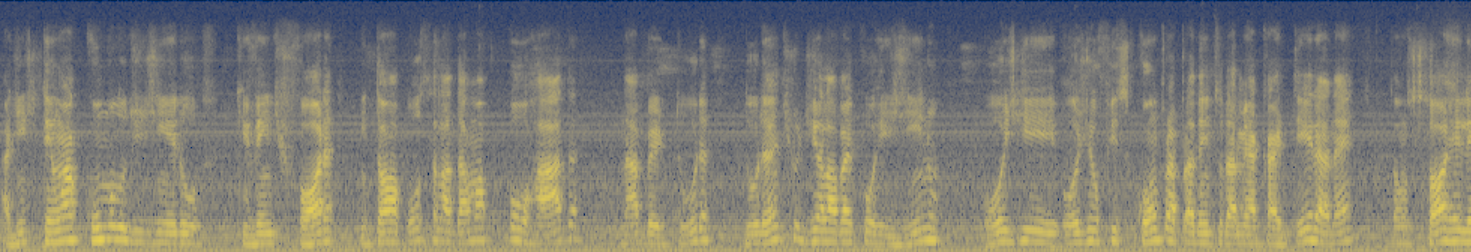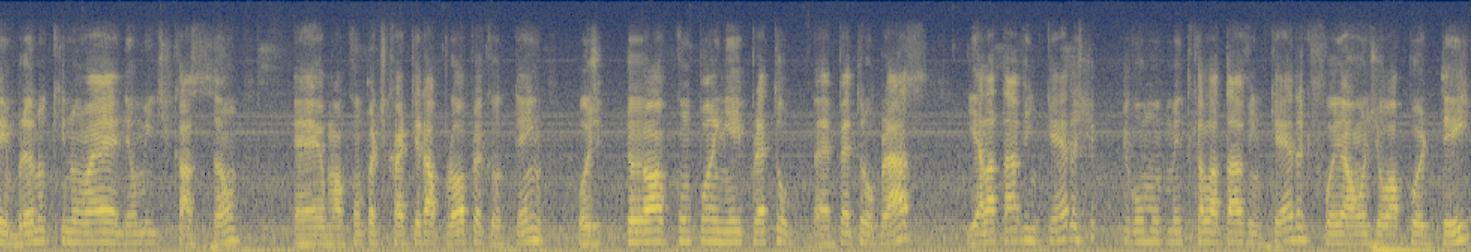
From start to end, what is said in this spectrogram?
a gente tem um acúmulo de dinheiro que vem de fora. Então a bolsa ela dá uma porrada na abertura. Durante o dia ela vai corrigindo. Hoje, hoje eu fiz compra para dentro da minha carteira, né? Então só relembrando que não é nenhuma indicação, é uma compra de carteira própria que eu tenho. Hoje eu acompanhei Petro, é, Petrobras e ela estava em queda. Chegou um momento que ela estava em queda, que foi aonde eu aportei.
